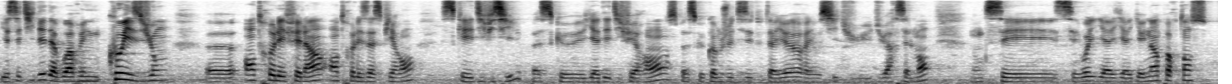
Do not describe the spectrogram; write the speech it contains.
Il y a cette idée d'avoir une cohésion euh, entre les félins, entre les aspirants, ce qui est difficile parce qu'il y a des différences, parce que comme je disais tout à l'heure, il y a aussi du, du harcèlement. Donc c'est, c'est, ouais, il y a- il y a une importance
